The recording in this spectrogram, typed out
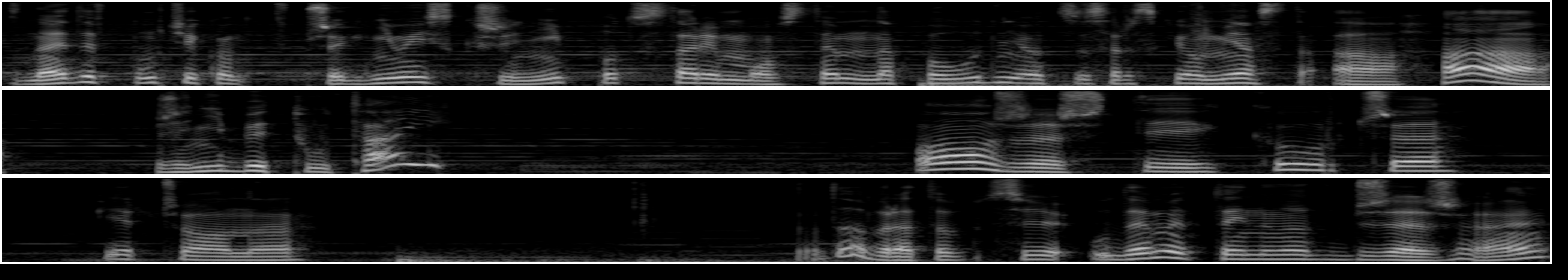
Znajdę w punkcie w przegniłej skrzyni pod starym mostem na południe od cesarskiego miasta. Aha! Że niby tutaj? Ożeż ty, kurcze, pieczone. No dobra, to sobie udamy tutaj na nadbrzeże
